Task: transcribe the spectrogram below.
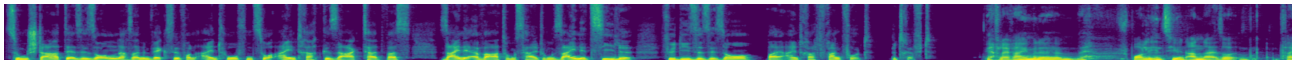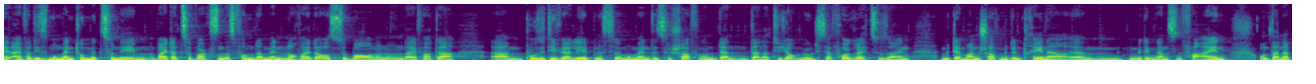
zum Start der Saison nach seinem Wechsel von Eindhoven zur Eintracht gesagt hat, was seine Erwartungshaltung, seine Ziele für diese Saison bei Eintracht Frankfurt betrifft. Ja, vielleicht fange ich mit den sportlichen Zielen an. Also vielleicht einfach dieses Momentum mitzunehmen, weiterzuwachsen, das Fundament noch weiter auszubauen und, und einfach da ähm, positive Erlebnisse, Momente zu schaffen und dann, dann natürlich auch möglichst erfolgreich zu sein mit der Mannschaft, mit dem Trainer, ähm, mit, mit dem ganzen Verein und dann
